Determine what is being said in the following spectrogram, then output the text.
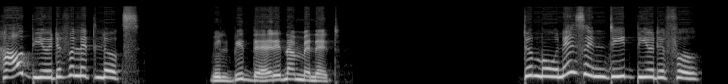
How beautiful it looks. We'll be there in a minute. The moon is indeed beautiful.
